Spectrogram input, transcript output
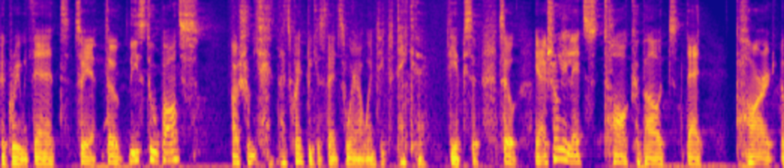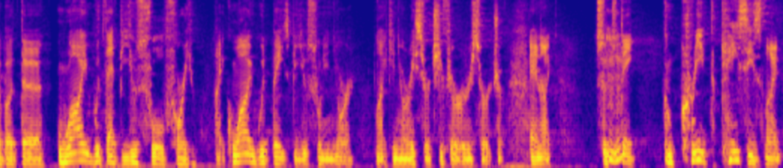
agree with that. So yeah, so these two parts actually that's great because that's where I wanted to take the, the episode. So yeah, actually, let's talk about that part about the why would that be useful for you? Like, why would Bayes be useful in your like in your research if you're a researcher? And like, so to mm-hmm. take concrete cases like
